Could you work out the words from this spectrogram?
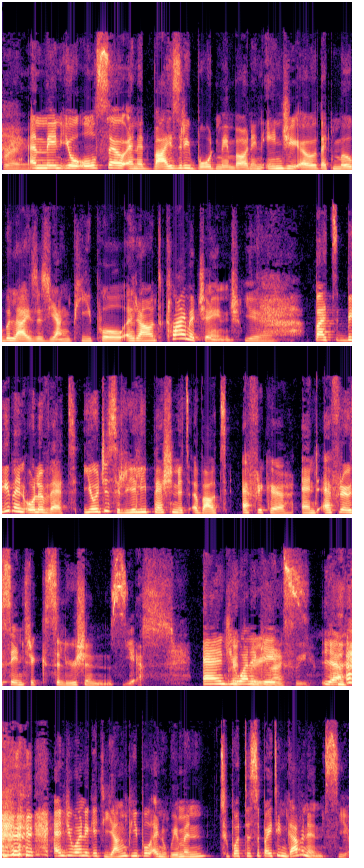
Right. And then you're also an advisory board member on an NGO that mobilizes young people around climate change. Yeah. But bigger than all of that, you're just really passionate about Africa and Afrocentric solutions. Yes and you want to get nicely. yeah. And you want to get young people and women to participate in governance. Yeah.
